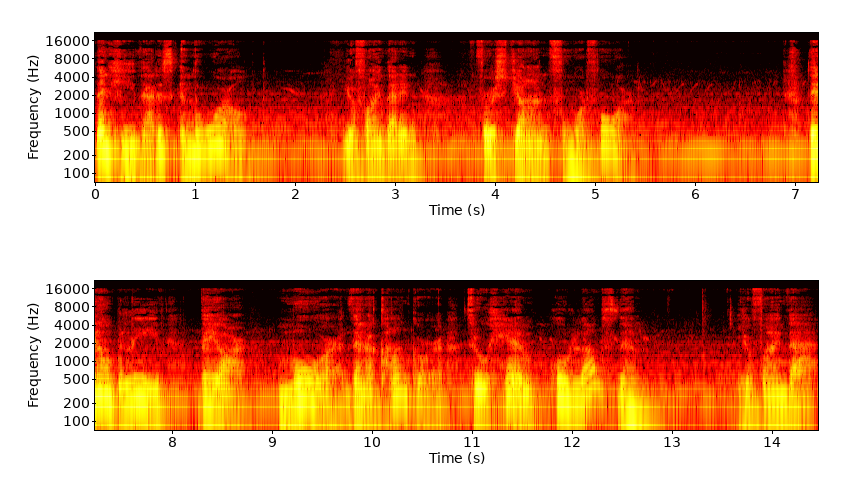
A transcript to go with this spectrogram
than He that is in the world. You'll find that in 1 John 4 4. They don't believe they are more than a conqueror through him who loves them. You'll find that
